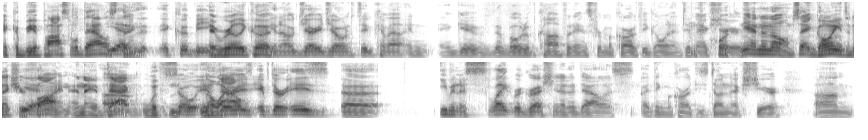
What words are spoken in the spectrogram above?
it could be a possible Dallas Yeah, thing. th- it could be. It really could. You know, Jerry Jones did come out and, and give the vote of confidence for McCarthy going into next year. yeah, no, no. I'm saying going into next year, Yeah. fine, and they have Dak Um, with so n- no if there out. is if there is uh, even a slight regression out of Dallas, I think McCarthy's done next year. Um,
